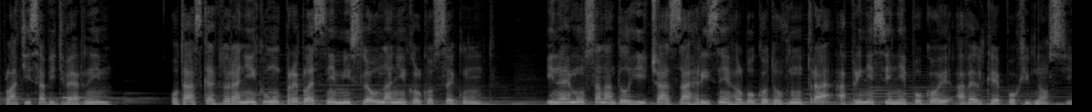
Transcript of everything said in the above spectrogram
Oplatí sa byť verným? Otázka, ktorá niekomu preblesne mysľou na niekoľko sekúnd. Inému sa na dlhý čas zahryzne hlboko dovnútra a prinesie nepokoj a veľké pochybnosti.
